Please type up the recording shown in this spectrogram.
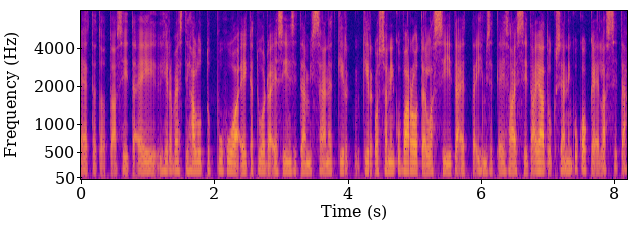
että tota, siitä ei hirveästi haluttu puhua eikä tuoda esiin sitä missään, että kir- kirkossa niin kuin varotella siitä, että ihmiset ei saisi siitä ajatuksia niin kuin kokeilla sitä.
